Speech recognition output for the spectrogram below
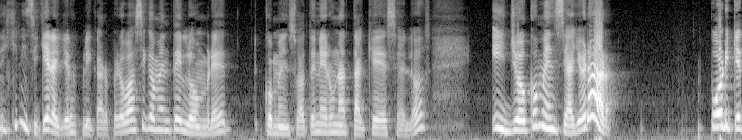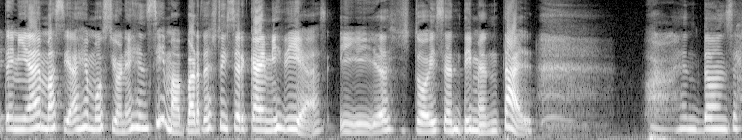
Es que ni siquiera quiero explicar, pero básicamente el hombre comenzó a tener un ataque de celos y yo comencé a llorar. Porque tenía demasiadas emociones encima. Aparte estoy cerca de mis días y estoy sentimental. Entonces,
